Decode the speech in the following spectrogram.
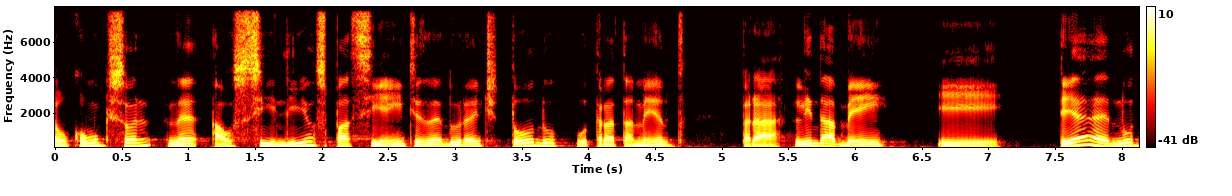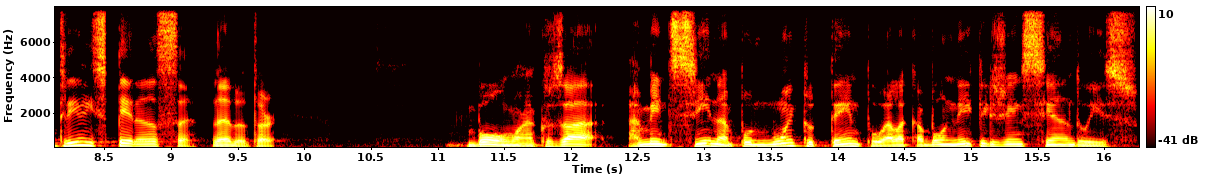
Então, como que o senhor né, auxilia os pacientes né, durante todo o tratamento para lidar bem e ter, nutrir a esperança, né, doutor? Bom, Marcos, a, a medicina, por muito tempo, ela acabou negligenciando isso,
